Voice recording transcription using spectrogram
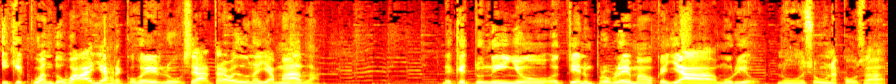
y que cuando vaya a recogerlo sea a través de una llamada de que tu niño tiene un problema o que ya murió. No, eso es una cosa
